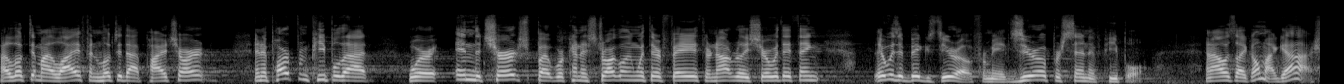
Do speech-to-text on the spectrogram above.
I looked at my life and looked at that pie chart. And apart from people that were in the church but were kind of struggling with their faith or not really sure what they think, it was a big zero for me 0% of people. And I was like, oh my gosh.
